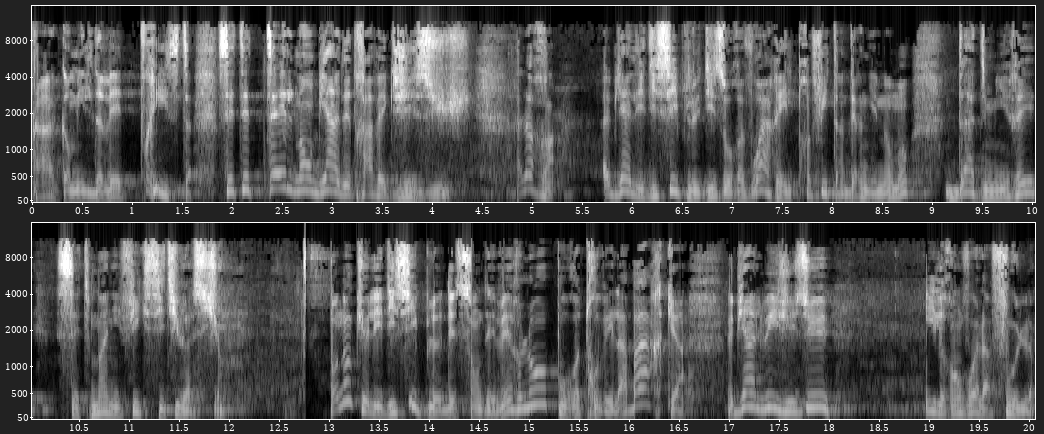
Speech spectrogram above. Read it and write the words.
Ah, comme il devait être triste. C'était tellement bien d'être avec Jésus. Alors, eh bien, les disciples disent au revoir et ils profitent un dernier moment d'admirer cette magnifique situation. Pendant que les disciples descendaient vers l'eau pour retrouver la barque, eh bien, lui, Jésus, il renvoie la foule.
